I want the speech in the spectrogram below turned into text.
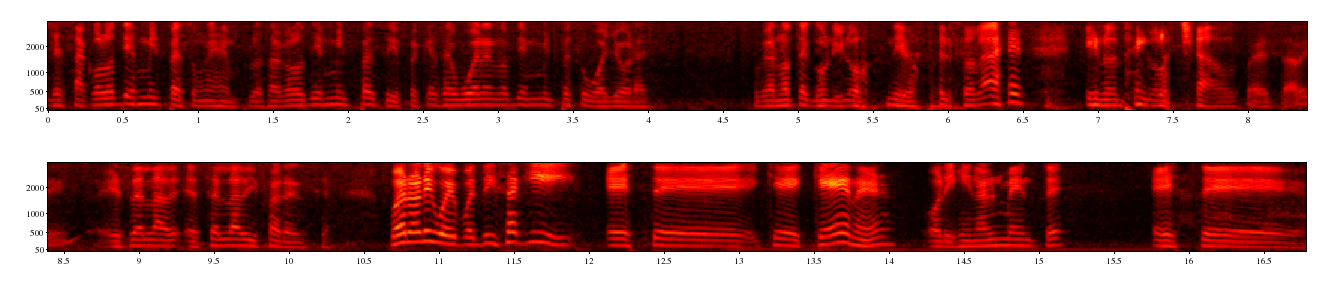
le saco los 10 mil pesos, un ejemplo, le saco los 10 mil pesos y después que se vuelen los 10 mil pesos voy a llorar. Porque no tengo ni los, ni los personajes y no tengo los chavos. Pues está bien. Esa es la, esa es la diferencia. Bueno, anyway, pues dice aquí este que Kenner originalmente este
